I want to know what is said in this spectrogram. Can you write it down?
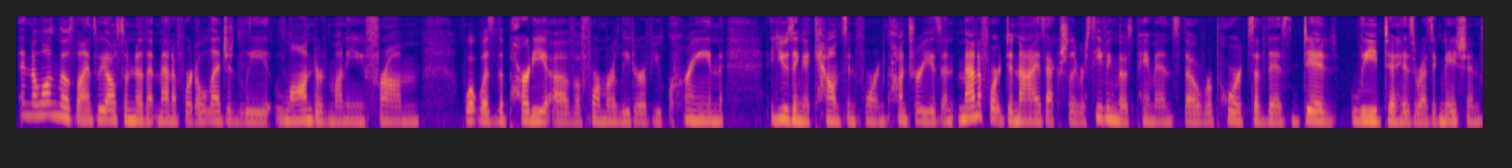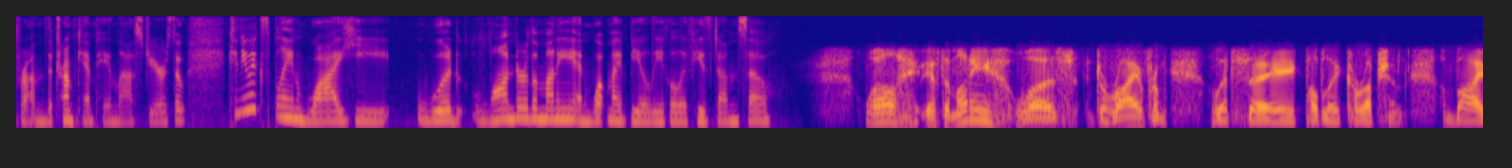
And along those lines, we also know that Manafort allegedly laundered money from what was the party of a former leader of Ukraine using accounts in foreign countries. And Manafort denies actually receiving those payments, though reports of this did lead to his resignation from the Trump campaign last year. So, can you explain why he would launder the money and what might be illegal if he's done so? Well, if the money was derived from, let's say, public corruption by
